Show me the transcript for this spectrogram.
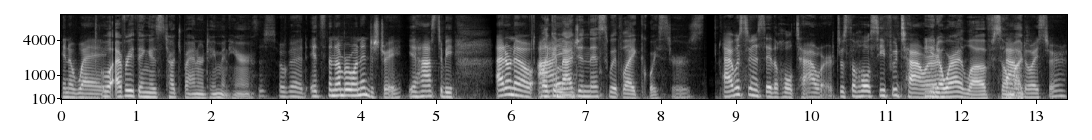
in a way. Well, everything is touched by entertainment here. this is so good. It's the number one industry. It has to be. I don't know. Like I, imagine this with like oysters. I was gonna say the whole tower, just the whole seafood tower. You know where I love so Found much. oyster.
